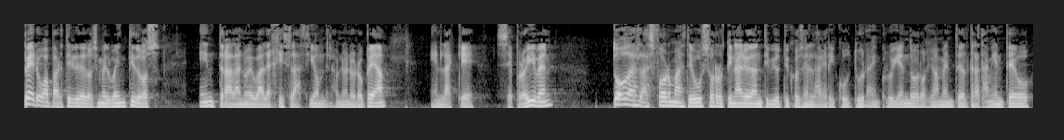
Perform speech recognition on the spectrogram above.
pero a partir de 2022 entra la nueva legislación de la Unión Europea en la que se prohíben todas las formas de uso rutinario de antibióticos en la agricultura, incluyendo, lógicamente, el tratamiento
